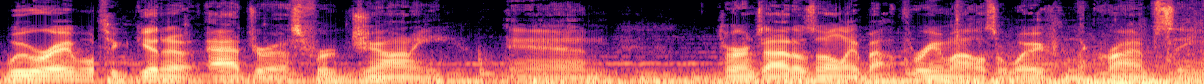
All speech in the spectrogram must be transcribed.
We were able to get an address for Johnny, and turns out it was only about three miles away from the crime scene.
